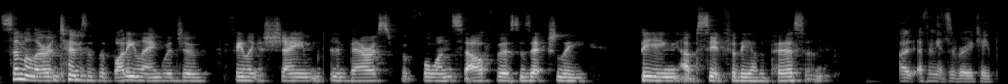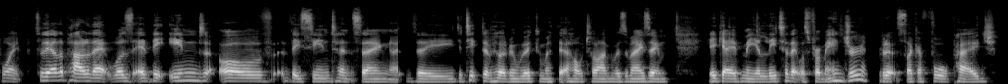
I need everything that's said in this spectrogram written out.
similar in terms of the body language of feeling ashamed and embarrassed for, for oneself versus actually being upset for the other person. I, I, think that's a very key point. So the other part of that was at the end of the sentencing, uh, the detective who I'd been working with that whole time was amazing. He gave me a letter that was from Andrew, but it's like a four page.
